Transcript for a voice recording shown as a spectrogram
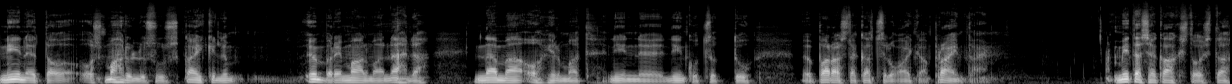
Niin, että olisi mahdollisuus kaikille ympäri maailmaa nähdä nämä ohjelmat niin, niin kutsuttu parasta katseluaikaa prime time. Mitä se 12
